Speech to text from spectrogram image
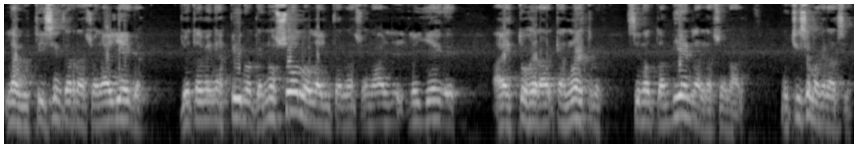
la justicia internacional llega. Yo también aspiro a que no solo la internacional le llegue a estos jerarcas nuestros, sino también la nacional. Muchísimas gracias.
